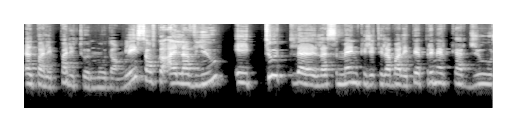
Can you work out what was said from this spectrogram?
elle parlait pas du tout un mot d'anglais, sauf que I love you et toute la, semaine que j'étais là-bas, les premiers quatre jours,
